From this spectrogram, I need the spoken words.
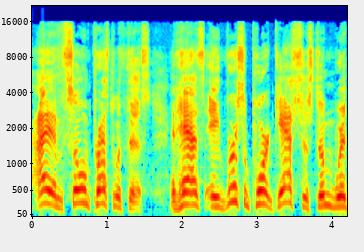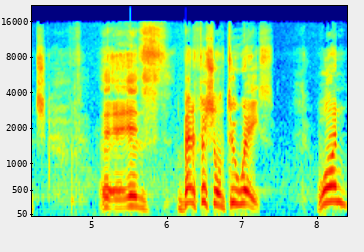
I am so impressed with this. It has a VersaPort gas system, which is beneficial in two ways. One,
